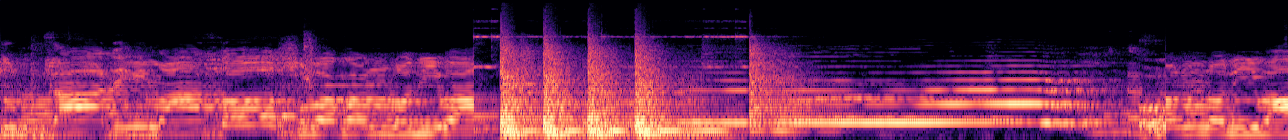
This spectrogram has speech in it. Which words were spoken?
दुर्गा देवी माता सुभगम नदीवा नदीवा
